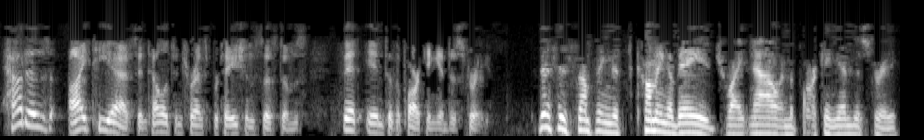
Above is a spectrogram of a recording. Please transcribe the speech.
how does ITS, Intelligent Transportation Systems, fit into the parking industry? This is something that's coming of age right now in the parking industry,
